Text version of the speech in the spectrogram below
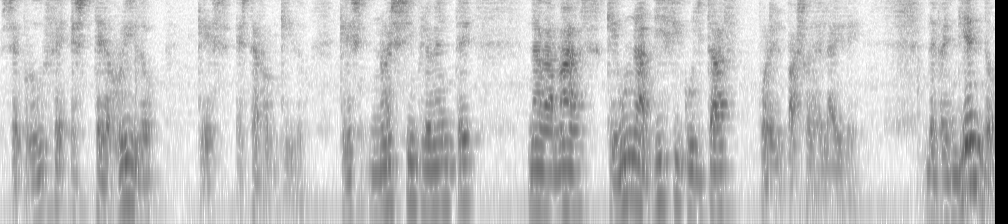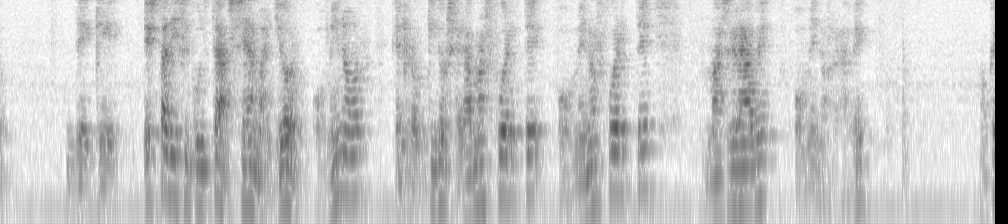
se produce este ruido que es este ronquido, que es, no es simplemente nada más que una dificultad por el paso del aire. Dependiendo de que esta dificultad sea mayor o menor, el ronquido será más fuerte o menos fuerte, más grave o menos grave. ¿Ok?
